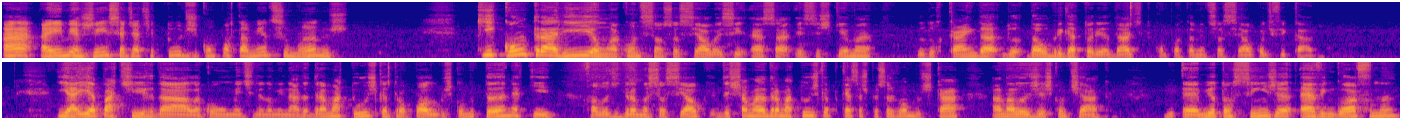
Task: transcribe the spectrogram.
há a emergência de atitudes, de comportamentos humanos que contrariam a condição social, esse, essa, esse esquema do Durkheim da, da obrigatoriedade do comportamento social codificado. E aí, a partir da ala comumente denominada dramatúrgica, antropólogos como Turner, que falou de drama social, chamada dramatúrgica porque essas pessoas vão buscar analogias com teatro. É, Milton Singer, Erving Goffman,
